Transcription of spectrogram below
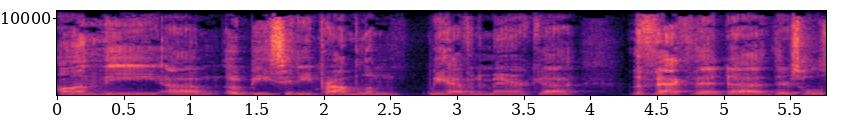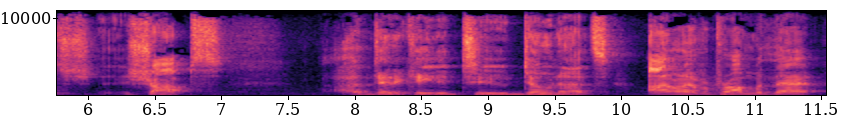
on the um, obesity problem we have in America the fact that uh, there's whole sh- shops uh, dedicated to donuts. I don't have a problem with that.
